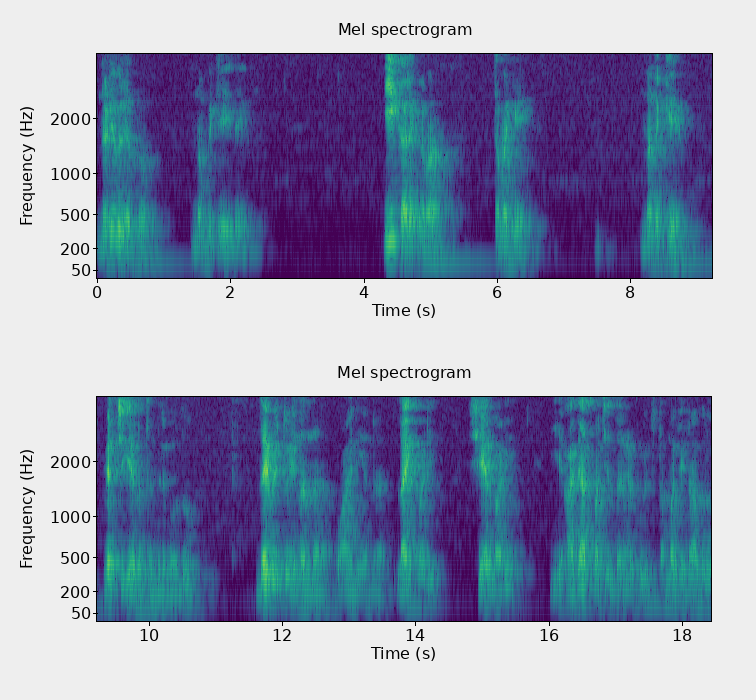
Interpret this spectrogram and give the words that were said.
ನಡೆಯುವರೆಂದು ನಂಬಿಕೆ ಇದೆ. ಈ ಕಾರ್ಯಕ್ರಮ ತಮಗೆ ಮನಕ್ಕೆ ಮೆಚ್ಚುಗೆಯನ್ನು ತಂದಿರಬಹುದು. ದಯವಿಟ್ಟು ಈ ನನ್ನ ವಾಹಿನಿಯನ್ನು ಲೈಕ್ ಮಾಡಿ ಶೇರ್ ಮಾಡಿ, ಈ ಆಧ್ಯಾತ್ಮ ಚಿಂತನೆಯ ಕುರಿತು ತಮ್ಮಲ್ಲಿ ಏನಾದರೂ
